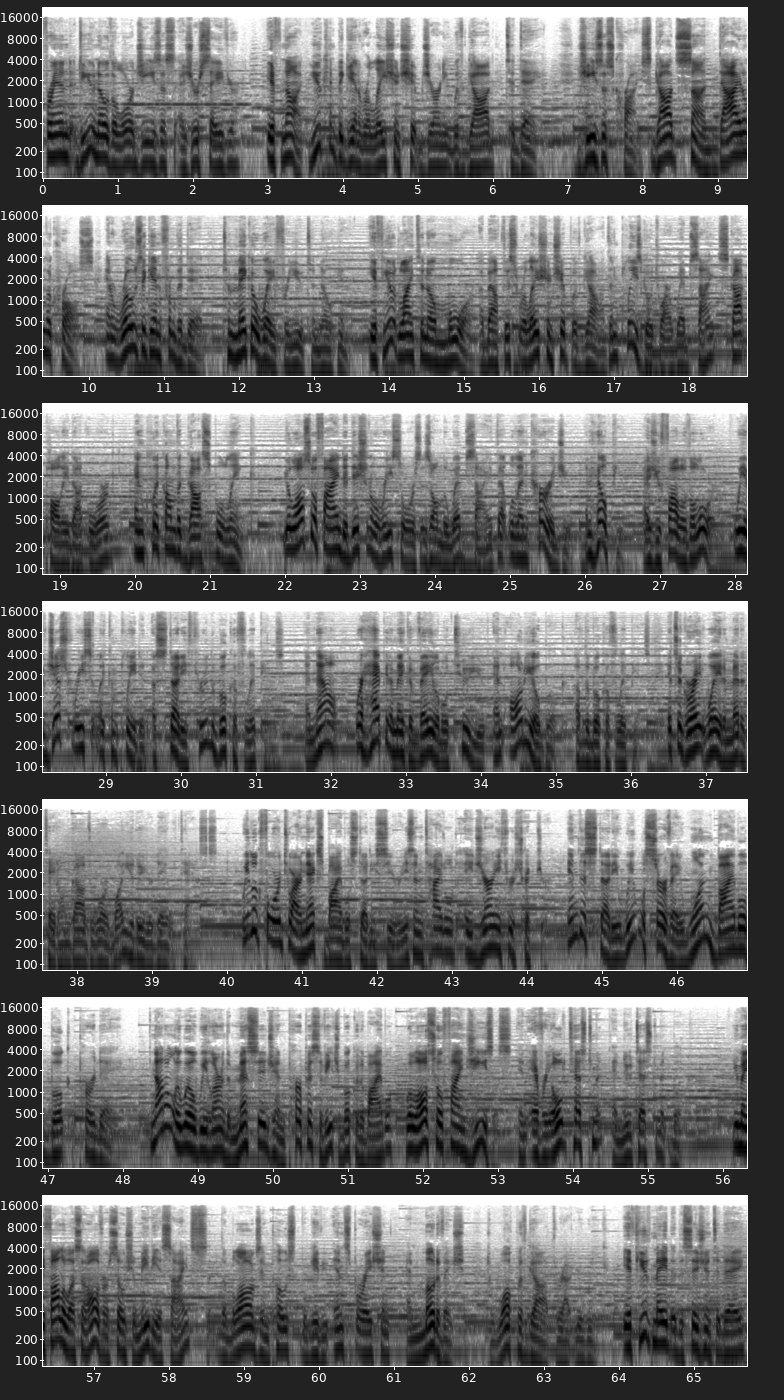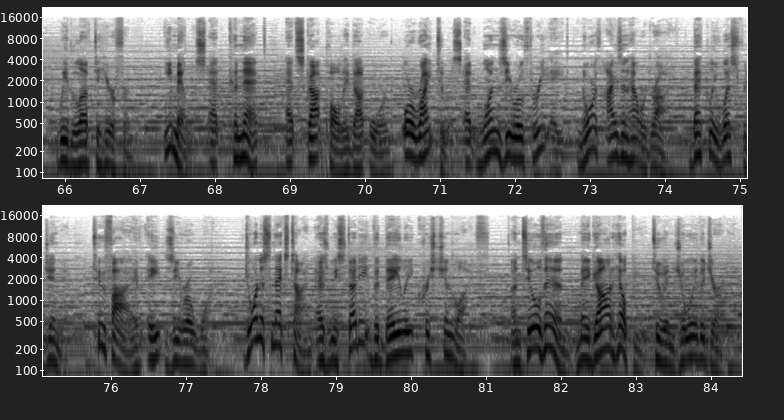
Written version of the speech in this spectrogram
Friend, do you know the Lord Jesus as your Savior? If not, you can begin a relationship journey with God today. Jesus Christ, God's Son, died on the cross and rose again from the dead to make a way for you to know Him. If you would like to know more about this relationship with God, then please go to our website, scottpauley.org, and click on the Gospel link. You'll also find additional resources on the website that will encourage you and help you as you follow the Lord. We have just recently completed a study through the book of Philippians, and now we're happy to make available to you an audiobook of the book of Philippians. It's a great way to meditate on God's Word while you do your daily tasks. We look forward to our next Bible study series entitled A Journey Through Scripture. In this study, we will survey one Bible book per day. Not only will we learn the message and purpose of each book of the Bible, we'll also find Jesus in every Old Testament and New Testament book. You may follow us on all of our social media sites. The blogs and posts will give you inspiration and motivation to walk with God throughout your week. If you've made a decision today, we'd love to hear from you. Email us at connect at scottpauley.org or write to us at 1038 North Eisenhower Drive, Beckley, West Virginia 25801. Join us next time as we study the daily Christian life. Until then, may God help you to enjoy the journey.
